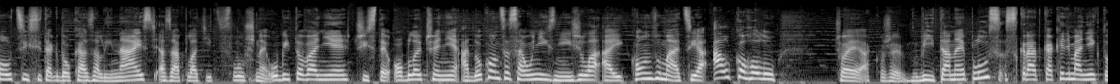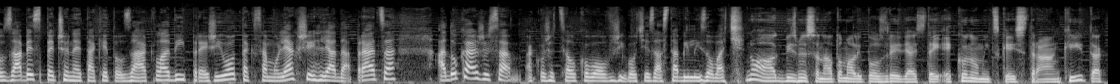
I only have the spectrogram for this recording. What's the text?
bezdomovci si tak dokázali nájsť a zaplatiť slušné ubytovanie, čisté oblečenie a dokonca sa u nich znížila aj konzumácia alkoholu, čo je akože vítané plus. Skrátka, keď má niekto zabezpečené takéto základy pre život, tak sa mu ľahšie hľadá práca a dokáže sa akože celkovo v živote zastabilizovať. No a ak by sme sa na to mali pozrieť aj z tej ekonomickej stránky, tak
